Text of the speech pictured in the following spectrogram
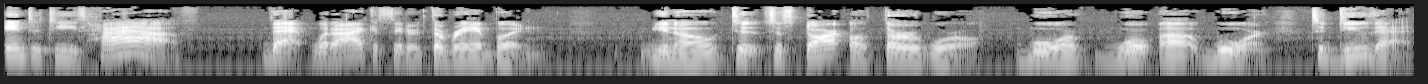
entities have that what I consider the red button, you know, to to start a third world war war uh, war to do that.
